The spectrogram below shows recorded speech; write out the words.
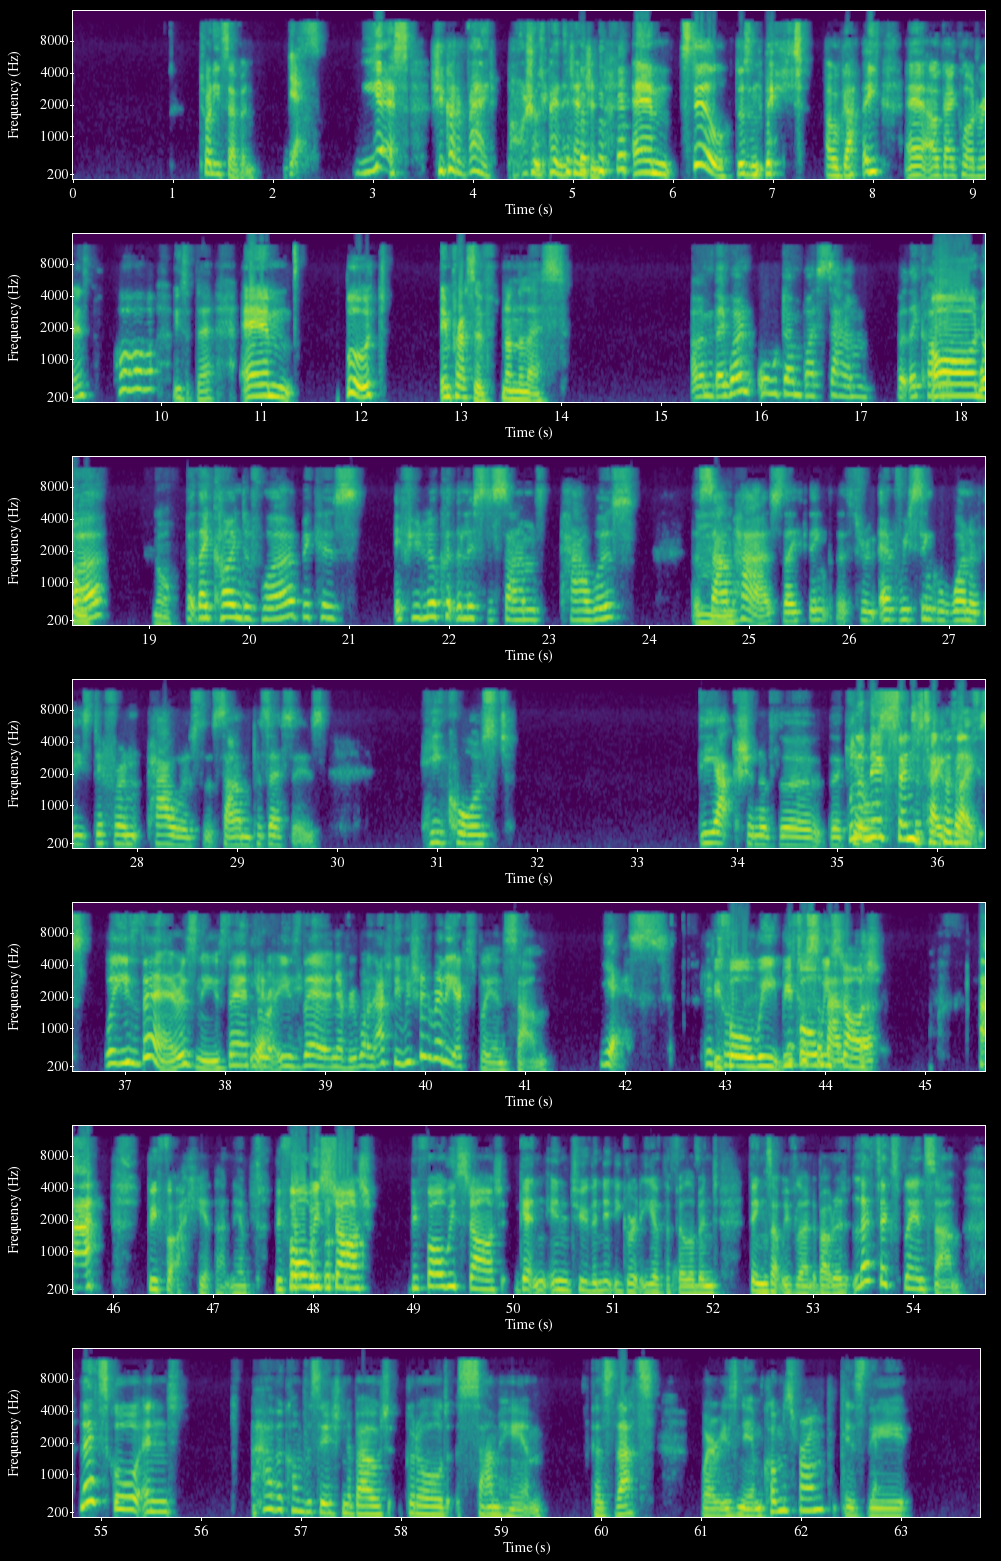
twenty-seven. Yes. Yes, she got it right. Oh, she was paying attention. um, still doesn't beat our guy, uh, our guy Claude Rains. Oh, he's up there. Um, but impressive nonetheless. Um, they weren't all done by Sam, but they kind Oh, of no. were. No, But they kind of were because if you look at the list of Sam's powers that Mm. Sam has, they think that through every single one of these different powers that Sam possesses, he caused the action of the the kills Well, it makes sense to take because he's- place. well, he's there, isn't he? He's there for Yeah. he's there in everyone. Actually, we should really explain Sam Yes. Little- before we before we start. Before I hate that name. Before we start, before we start getting into the nitty gritty of the film and things that we've learned about it, let's explain Sam. Let's go and have a conversation about good old Samhain because that's where his name comes from. Is the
